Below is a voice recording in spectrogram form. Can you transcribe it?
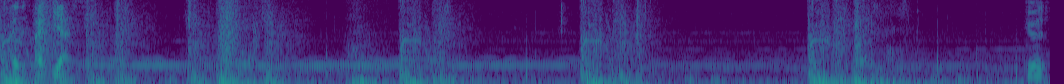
I, I, yes. Good.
